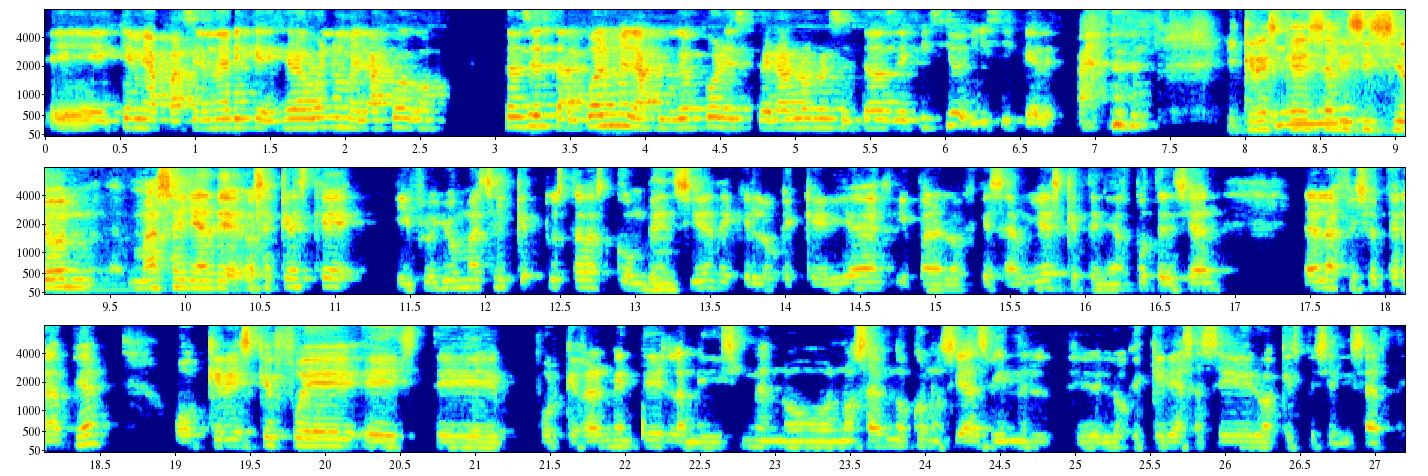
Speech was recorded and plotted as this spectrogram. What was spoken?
eh, que me apasionara y que dijera, bueno, me la juego. Entonces, tal cual me la jugué por esperar los resultados de fisio y sí quedé. ¿Y crees que esa decisión, más allá de, o sea, crees que influyó más el que tú estabas convencida de que lo que querías y para lo que sabías que tenías potencial era la fisioterapia? ¿O crees que fue este, porque realmente la medicina no, no, sabes, no conocías bien eh, lo que querías hacer o a qué especializarte?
